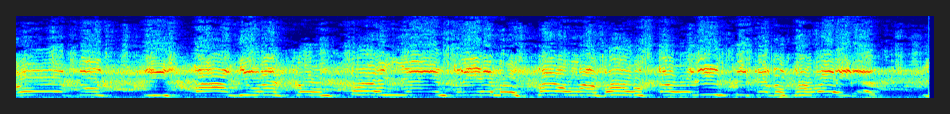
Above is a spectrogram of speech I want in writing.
Todo estádio acompanha entre emoção a volta olímpica do Palmeiras.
